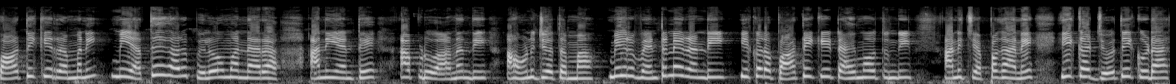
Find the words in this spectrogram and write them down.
పార్టీకి రమ్మని మీ అత్తయ్య గారు పిలవమన్నారా? అని అంటే అప్పుడు ఆనంది అవును జ్యోతమ్మ మీరు వెంటనే రండి ఇక్కడ పార్టీకి టైం అవుతుంది అని చెప్పగానే ఇక జ్యోతి కూడా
